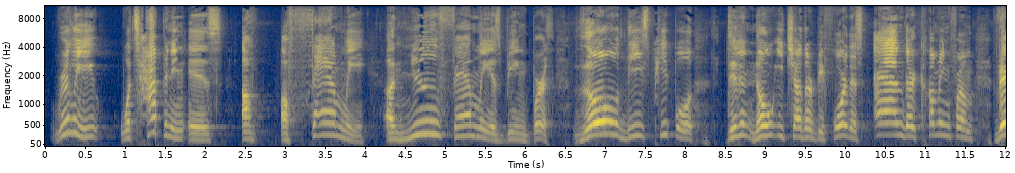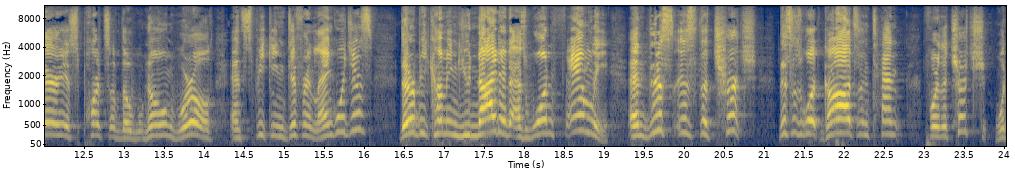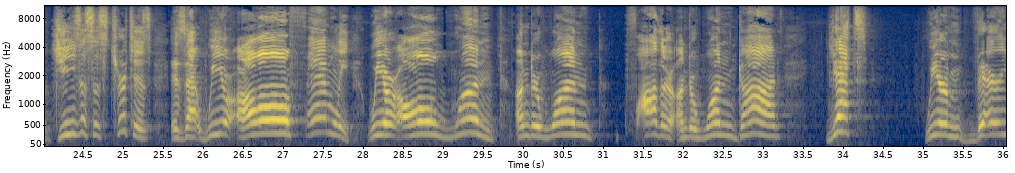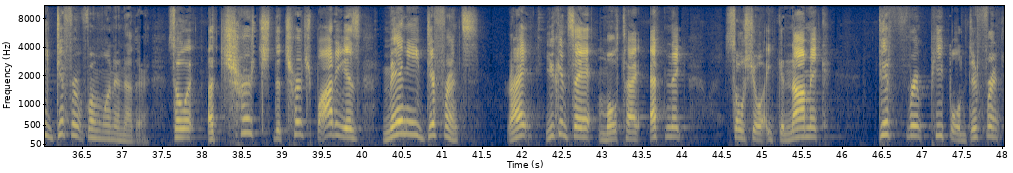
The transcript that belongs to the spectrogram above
really, what's happening is a, a family, a new family is being birthed. Though these people didn't know each other before this, and they're coming from various parts of the known world and speaking different languages, they're becoming united as one family. And this is the church. This is what God's intent for the church, what Jesus' church is, is that we are all family. We are all one under one Father, under one God, yet we are very different from one another. So a church, the church body is many different, right? You can say multi-ethnic, socio-economic, different people, different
